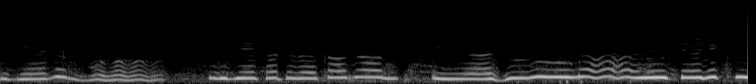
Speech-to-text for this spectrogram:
gdzie wyrwo, gdzie sadle karany, Jezu malusieńki.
